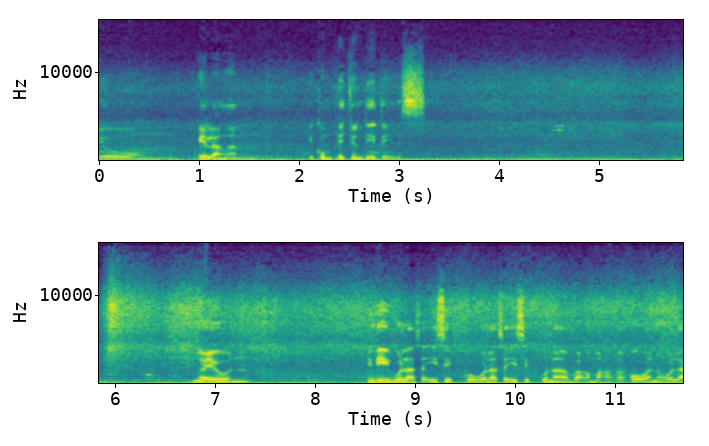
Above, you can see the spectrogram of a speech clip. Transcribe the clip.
yung kailangan i-complete yung details. Ngayon hindi wala sa isip ko wala sa isip ko na baka makakakuha ano wala.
